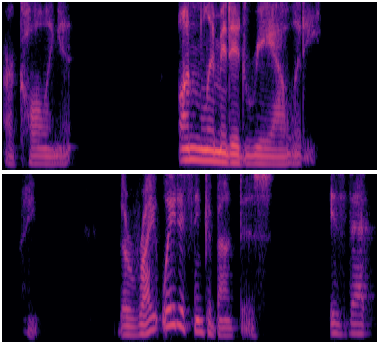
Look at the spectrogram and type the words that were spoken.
are calling it, unlimited reality. Right? The right way to think about this is that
